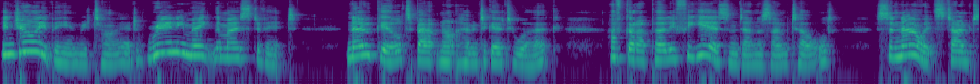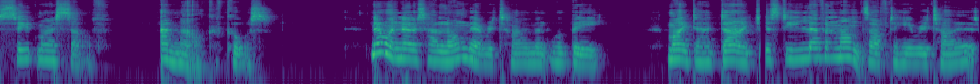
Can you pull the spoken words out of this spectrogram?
Enjoy being retired. Really make the most of it. No guilt about not having to go to work. I've got up early for years and done as I'm told, so now it's time to suit myself. And Malk, of course. No one knows how long their retirement will be. My dad died just 11 months after he retired.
